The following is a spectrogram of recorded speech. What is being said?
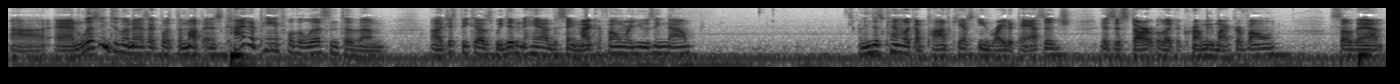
uh, and listening to them as I put them up, and it's kind of painful to listen to them uh, just because we didn't have the same microphone we're using now. I think this kind of like a podcasting rite of passage is to start with like a crummy microphone, so that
